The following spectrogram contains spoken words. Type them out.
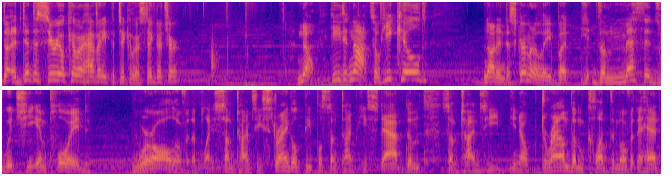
D- did the serial killer have any particular signature? No, he did not. So he killed not indiscriminately, but the methods which he employed were all over the place. Sometimes he strangled people, sometimes he stabbed them, sometimes he, you know, drowned them, clubbed them over the head.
